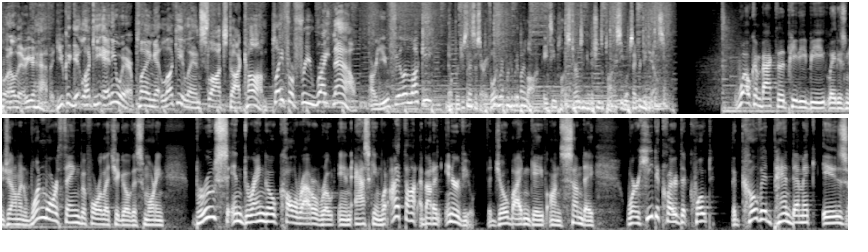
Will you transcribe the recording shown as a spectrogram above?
Well, there you have it. You can get lucky anywhere playing at LuckyLandSlots.com. Play for free right now. Are you feeling lucky? No purchase necessary. Void where prohibited by law. 18 plus. Terms and conditions apply. See website for details. Welcome back to the PDB, ladies and gentlemen. One more thing before I let you go this morning. Bruce in Durango, Colorado wrote in asking what I thought about an interview that Joe Biden gave on Sunday where he declared that, quote, the COVID pandemic is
